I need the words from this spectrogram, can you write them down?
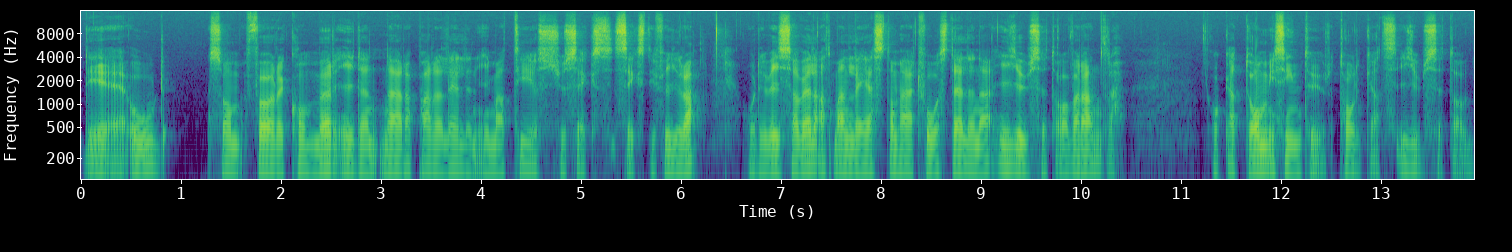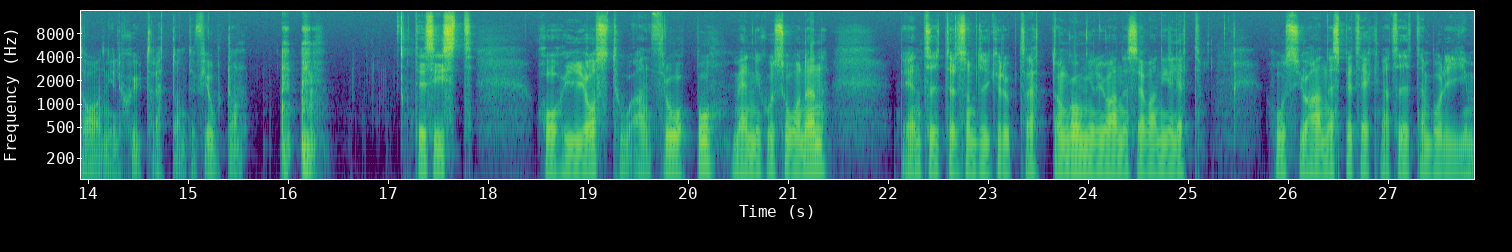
Det är ord som förekommer i den nära parallellen i Matteus 26.64. Och det visar väl att man läst de här två ställena i ljuset av varandra. Och att de i sin tur tolkats i ljuset av Daniel 7.13-14. Till sist Hohios to anthropo, Människosonen. Det är en titel som dyker upp 13 gånger i Johannes evangeliet. Hos Johannes betecknar titeln både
